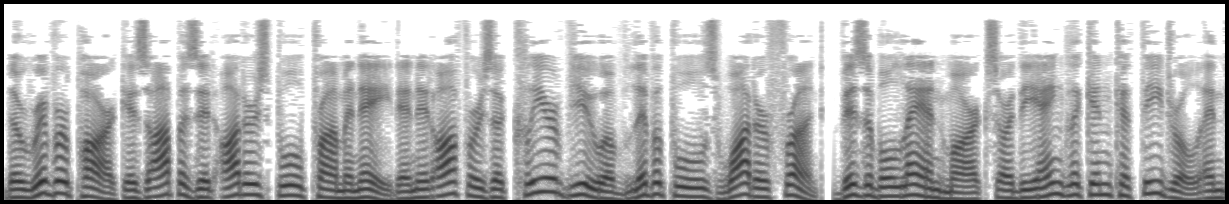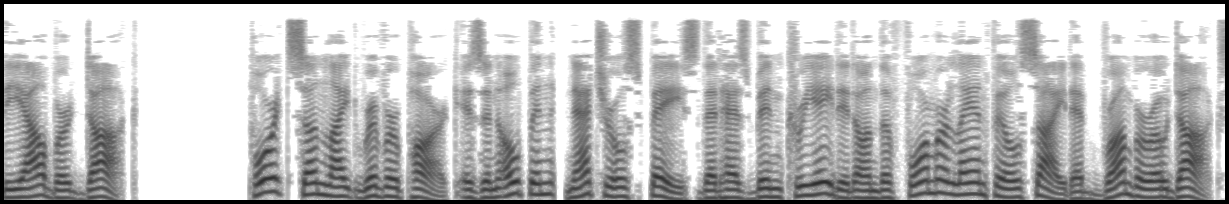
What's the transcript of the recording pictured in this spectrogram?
The river park is opposite Otterspool Promenade and it offers a clear view of Liverpool's waterfront. Visible landmarks are the Anglican Cathedral and the Albert Dock. Port Sunlight River Park is an open, natural space that has been created on the former landfill site at Bromborough Docks.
